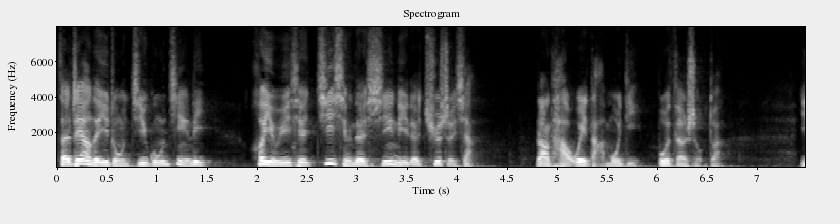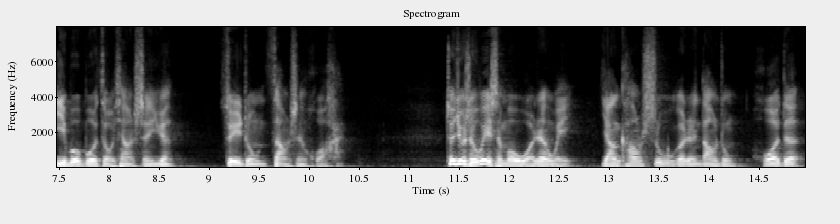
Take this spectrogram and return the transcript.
在这样的一种急功近利和有一些畸形的心理的驱使下，让他为达目的不择手段，一步步走向深渊，最终葬身火海。这就是为什么我认为杨康是五个人当中活得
